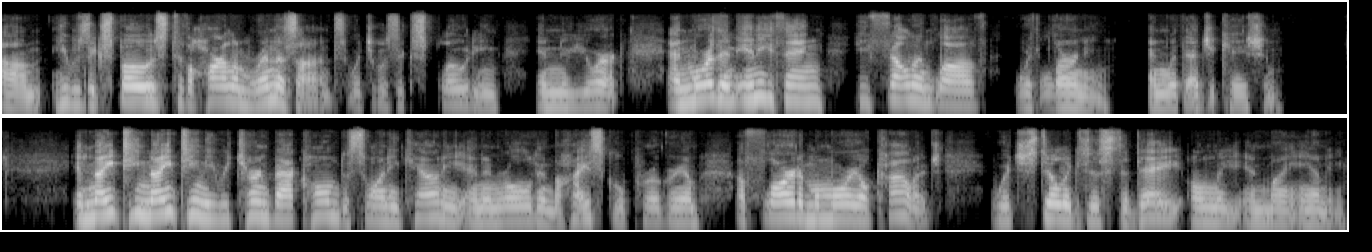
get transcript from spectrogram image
um, he was exposed to the Harlem Renaissance, which was exploding in New York. And more than anything, he fell in love with learning and with education. In 1919, he returned back home to Suwannee County and enrolled in the high school program of Florida Memorial College, which still exists today only in Miami.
